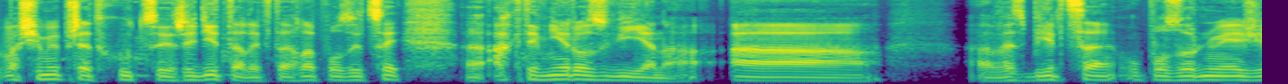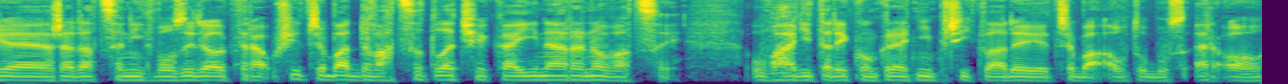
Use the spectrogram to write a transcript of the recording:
vašimi předchůdci, řediteli v téhle pozici eh, aktivně rozvíjena. A ve sbírce upozorňuje, že řada cených vozidel, která už i třeba 20 let čekají na renovaci. Uvádí tady konkrétní příklady, třeba autobus RO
